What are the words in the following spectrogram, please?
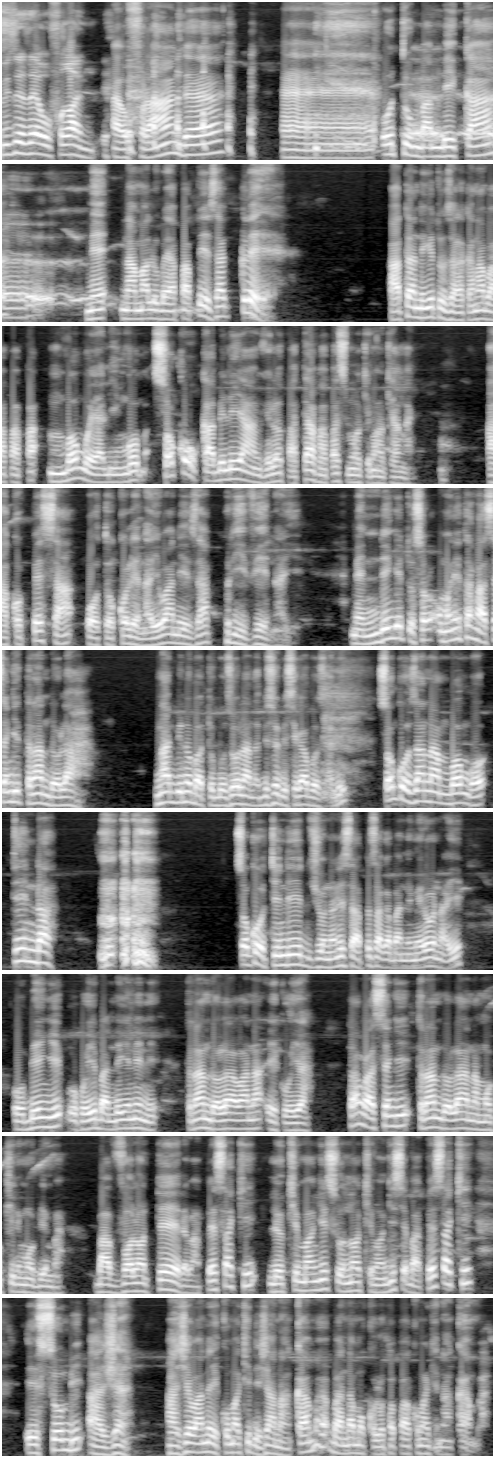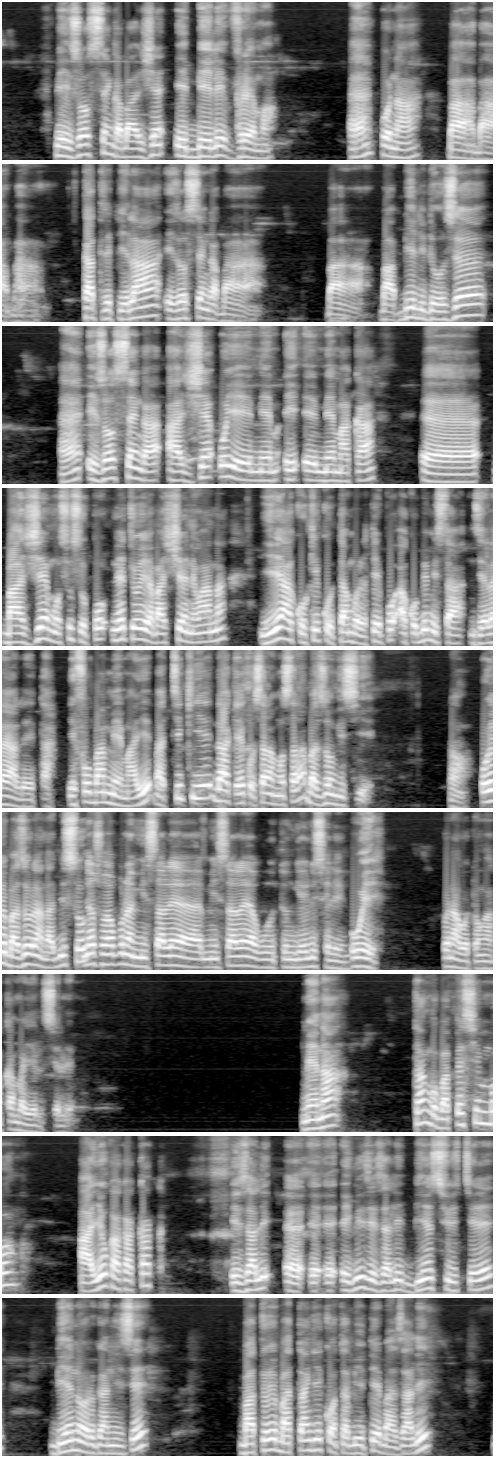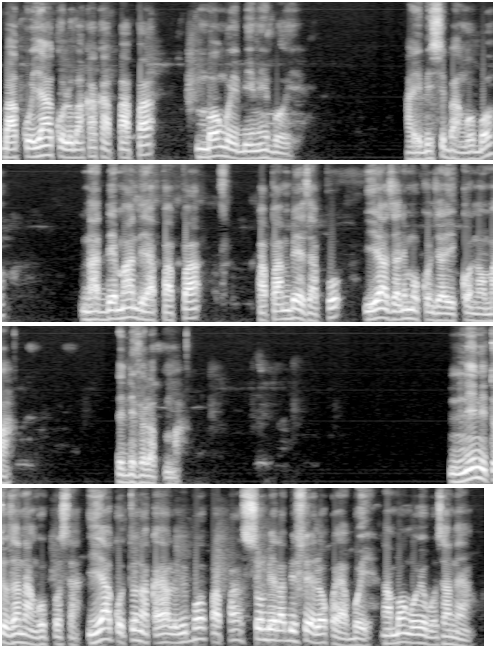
biso eza offrande ah, offrande eh, otumba mbeka euh. mais na maloba ya papa eza claire ata ndenge tozalaka na bapapa mbongo ya lingomba soko okabeli ya enveloppe ata papa simokimakiangani akopesa protokole na ye wana eza prive na ye me ndenge tosala omoni ntango asengi 30 dollar na bino bato bozolanda biso bisika bozali soki oza na mbongo tinda soki otindi journaliste apesaka banimero na ye obengi okoyeba ndenge nini 30 dollar wana ekoya ntango asengi 30 dollar na mokili mobimba bavolontaire bapesaki le kimangisi ono kimangisi bapesaki esombi agent agent wana ekomaki deja na nkamba banda mokolo papa akomaki na nkamba mais ezosenga baagent ebele vraiment eh, pona ba ba ba quatre pila ezo senga ba ba ba billy dozer eh, ezo senga agent oyo ememaka e, e, eh, ba agent mosusu po neti oyo ya ba chaîne wana ye akoki kotambola te po akobimisa nzela ya leta il faut bamema ye batiki ye nde akei kosala mosala bazongisi ye donc oyo bazolanda biso nyonso wana mpona misala ya misala ya kotonga yelusalemi oui mpona kotonga nkamba yelusalemi Maintenant, tango ba pesi mbongo, ayokaka kaka, ezali, eh, eh, eh, eglise ezali bien structuree, bien organise, bato oyo batangi comptabilite bazali, bakoya koloba kaka papa, mbongo ebimi boye. Ayebisi bango bo, na demande ya papa, papa Mbeza po, ye azali mokonzi ya ekonoma, le developpement. nini toza na yango mposa ye akotunaka ye alobi bo papa sombela biso eloko ya boye na mbongo oyo boza na yango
